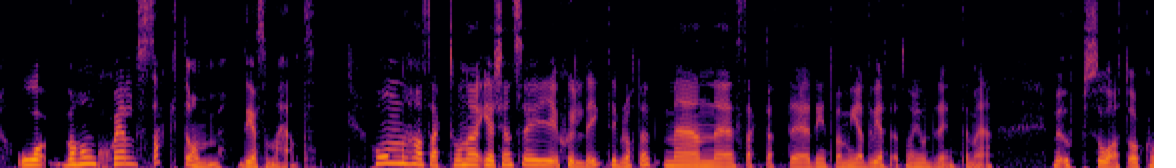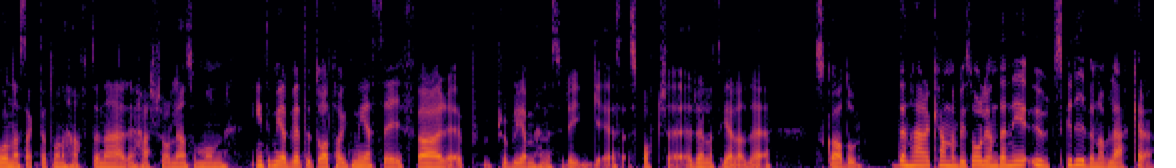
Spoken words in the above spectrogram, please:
Och vad har hon själv sagt om det som har hänt? Hon har sagt, hon har erkänt sig skyldig till brottet, men sagt att det inte var medvetet. Hon gjorde det inte med med uppsåt och hon har sagt att hon har haft den här hascholjan som hon inte medvetet då har tagit med sig för eh, problem med hennes rygg, eh, sportrelaterade skador. Den här cannabisoljan, den är utskriven av läkare?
